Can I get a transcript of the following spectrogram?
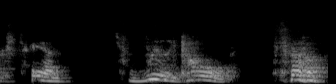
understand, it's really cold. So,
